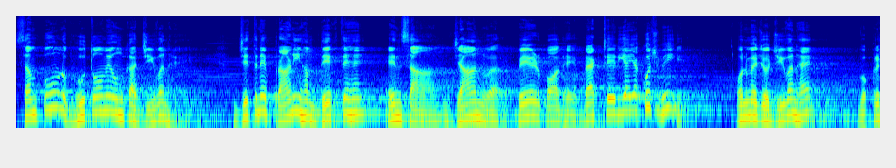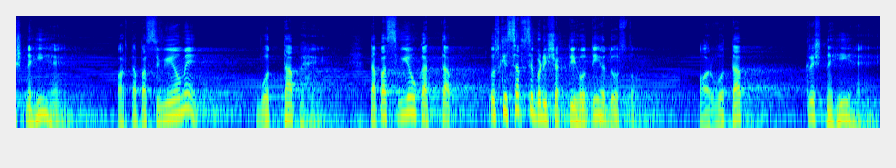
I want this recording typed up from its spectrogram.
संपूर्ण भूतों में उनका जीवन है। जितने प्राणी हम देखते हैं, इंसान, जानवर पेड़ पौधे बैक्टीरिया या कुछ भी, उनमें जो जीवन है, वो कृष्ण ही है। और तपस्वियों में वो तप है। तपस्वियों का तप उसकी सबसे बड़ी शक्ति होती है दोस्तों, और वो तप कृष्ण ही है।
